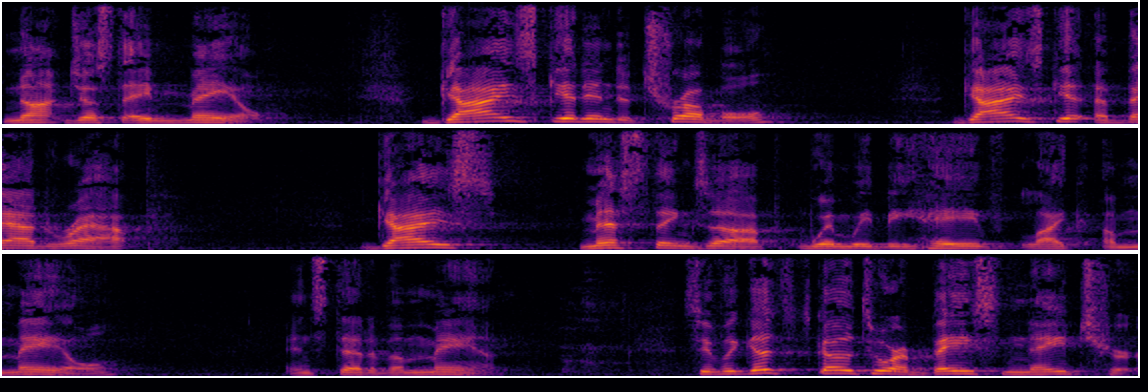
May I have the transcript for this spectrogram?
not just a male. Guys get into trouble, guys get a bad rap, guys mess things up when we behave like a male instead of a man. See, if we go to our base nature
